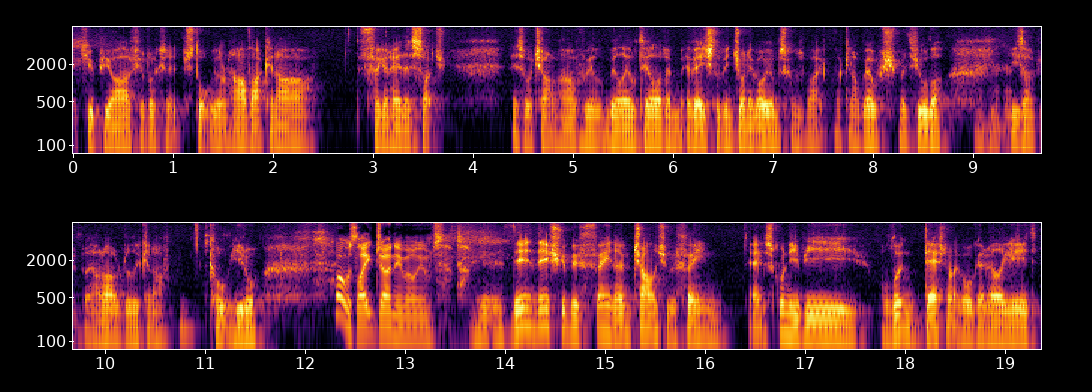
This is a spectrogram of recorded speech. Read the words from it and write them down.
QPR, if you're looking at Stoke, we don't have that kind of figurehead as such. Is what Charlton have with, with Lyle Taylor, and eventually when Johnny Williams comes back, like kind of Welsh midfielder, mm-hmm. he's a, another really kind of cult hero. What was like Johnny Williams? Yeah, they they should be fine. I think Charlton should be fine It's going to be well, Luton definitely will get relegated.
